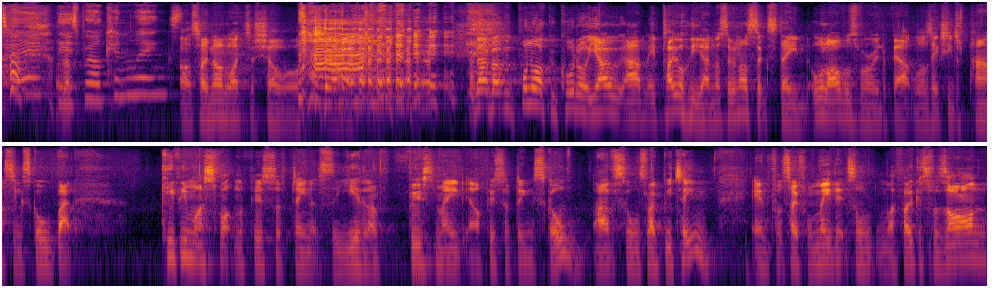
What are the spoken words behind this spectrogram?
Take these broken wings. Oh, so no one likes to show off. no, but pono aku koro iau um, e taiohi ana, so when I was 16, all I was worried about was actually just passing school, but keeping my spot in the first 15. It's the year that I've first made our first 15 school, uh, school's rugby team. And for, so for me, that's all my focus was on.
